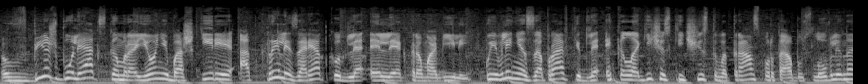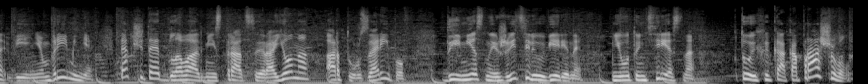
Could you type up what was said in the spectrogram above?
В Бишбулякском районе Башкирии открыли зарядку для электромобилей. Появление заправки для экологически чистого транспорта обусловлено веянием времени. Так считает глава администрации района Артур Зарипов. Да и местные жители уверены. Мне вот интересно, кто их и как опрашивал,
